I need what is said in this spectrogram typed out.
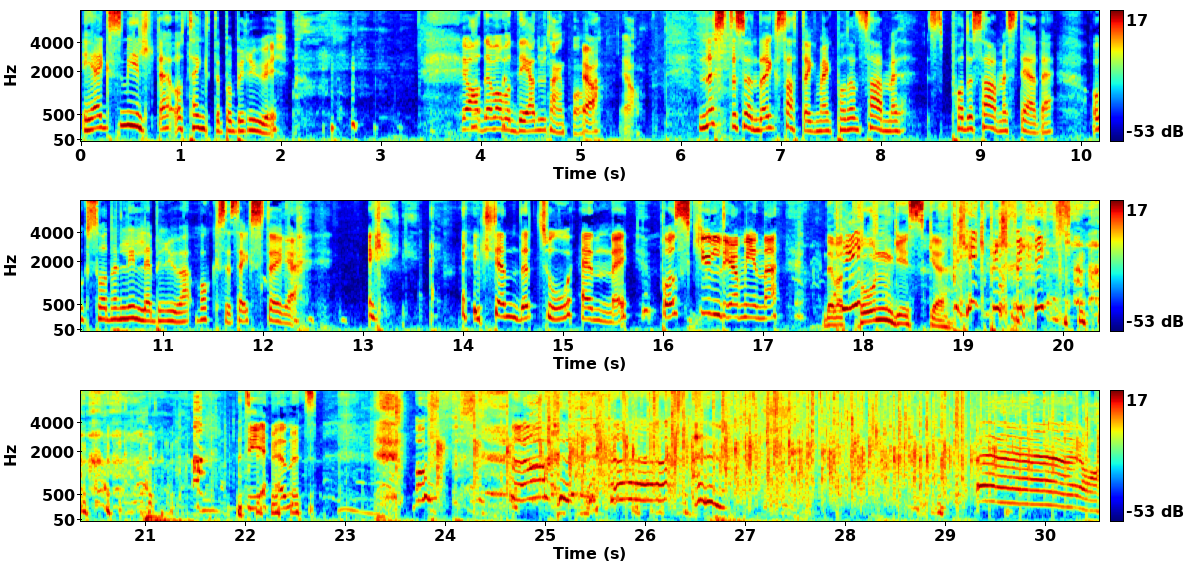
Jeg smilte og tenkte på bruer. Ja, det var det du tenkte på. Ja. Ja. Neste søndag satte jeg meg på, den samme, på det samme stedet og så den lille brua vokse seg større. Jeg, jeg kjente to hender på skuldra mine. Det var Trond Giske. Prikk, prikk, prikk. De endte hendt. Uff. Ja.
